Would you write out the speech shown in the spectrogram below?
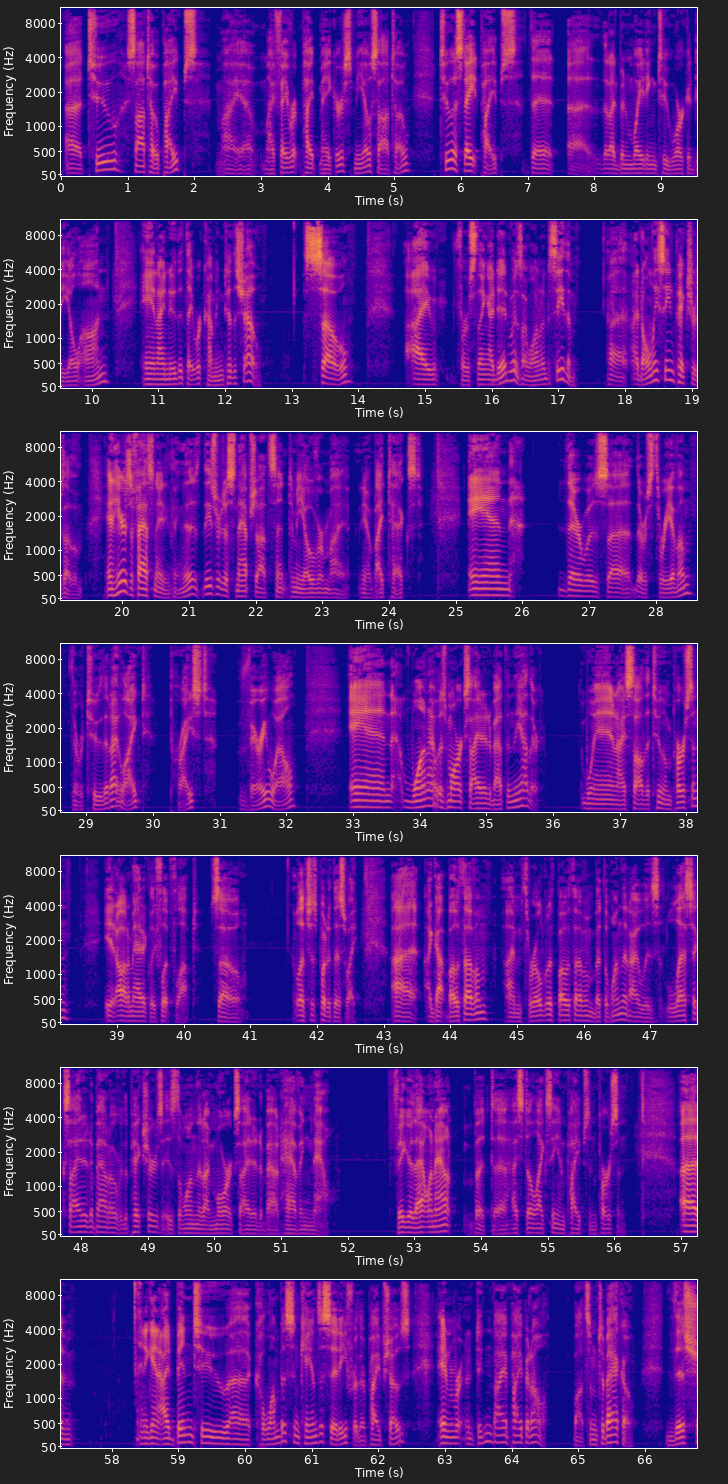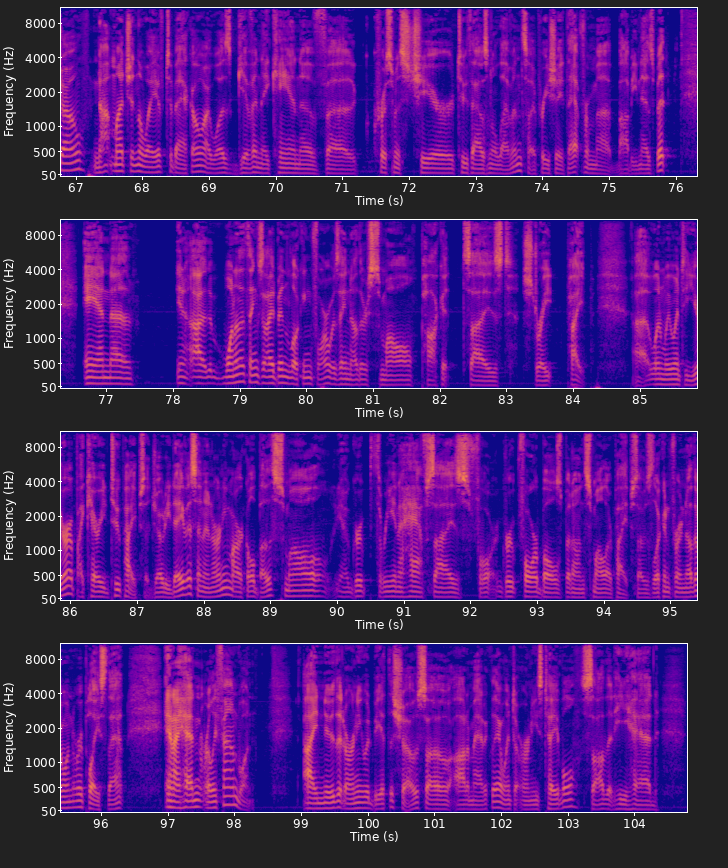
uh, two Sato pipes, my uh, my favorite pipe maker, Smio Sato, two estate pipes that uh, that I'd been waiting to work a deal on, and I knew that they were coming to the show. So, I first thing I did was I wanted to see them. Uh, I'd only seen pictures of them, and here's a fascinating thing: this, these were just snapshots sent to me over my, you know, by text, and there was uh, there was three of them. There were two that I liked, priced very well, and one I was more excited about than the other when I saw the two in person, it automatically flip flopped. So let's just put it this way uh, I got both of them. I'm thrilled with both of them, but the one that I was less excited about over the pictures is the one that I'm more excited about having now. Figure that one out, but uh, I still like seeing pipes in person. Um, and again, I'd been to uh, Columbus and Kansas City for their pipe shows and didn't buy a pipe at all. Bought some tobacco. This show, not much in the way of tobacco. I was given a can of uh, Christmas Cheer 2011, so I appreciate that from uh, Bobby Nesbitt. And, uh, you know, I, one of the things I'd been looking for was another small pocket sized straight pipe. Uh, when we went to Europe, I carried two pipes, a Jody Davis and an Ernie Markle, both small, you know, group three and a half size, four, group four bowls, but on smaller pipes. I was looking for another one to replace that, and I hadn't really found one. I knew that Ernie would be at the show, so automatically I went to Ernie's table, saw that he had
